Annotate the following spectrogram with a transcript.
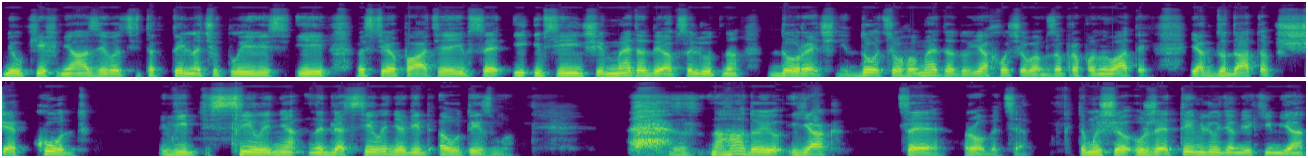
мілких м'язів, оці тактильна чутливість, і остеопатія, і все, і, і всі інші методи абсолютно доречні. До цього методу я хочу вам запропонувати як додаток ще код від зцілення, не для зцілення від аутизму. Нагадую, як це робиться. Тому що уже тим людям, яким я е,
